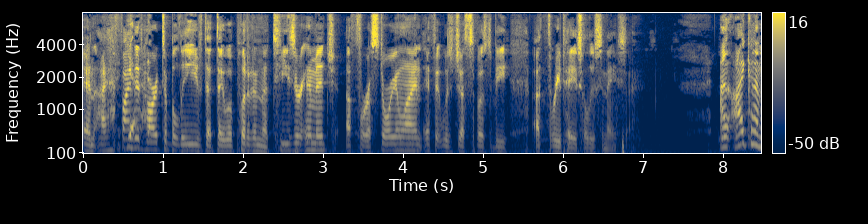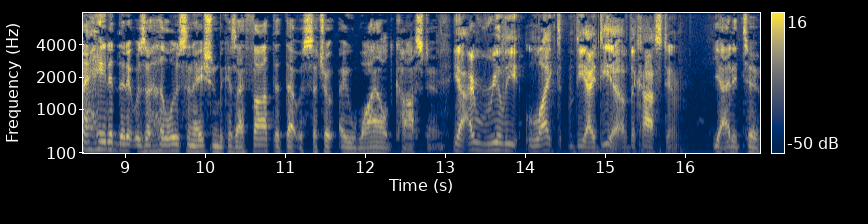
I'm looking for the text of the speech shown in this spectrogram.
And I find Yeah. it hard to believe that they would put it in a teaser image uh, for a storyline if it was just supposed to be a three-page hallucination. I, I kind of hated that it was a hallucination because I thought that that was such a, a wild costume. Yeah, I really liked the idea of the costume. Yeah, I did too.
